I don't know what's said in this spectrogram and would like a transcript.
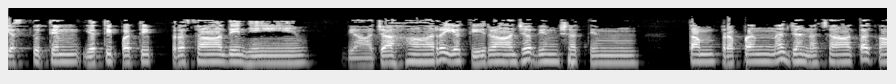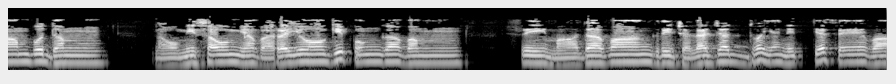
यस्तुतिम् व्याजहारयति राजविंशतिम् तम् प्रपन्नजनचातकाम्बुधम् नौमि सौम्यवरयोगिपुङ्गवम् श्रीमाधवाङ्घ्रिजलजद्वयनित्यसेवा।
